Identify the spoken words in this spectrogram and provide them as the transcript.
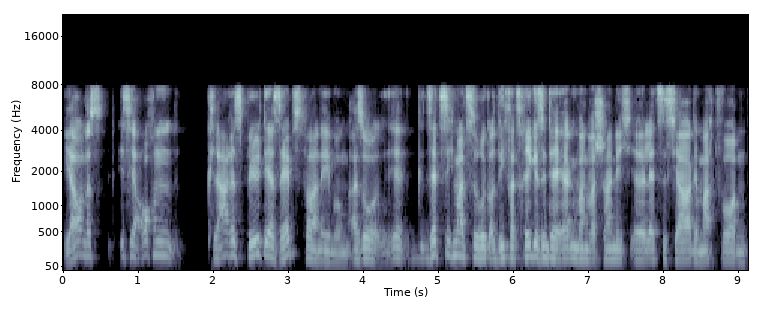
Ja, und das ist ja auch ein klares Bild der Selbstwahrnehmung. Also äh, setz dich mal zurück. Also die Verträge sind ja irgendwann wahrscheinlich äh, letztes Jahr gemacht worden.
